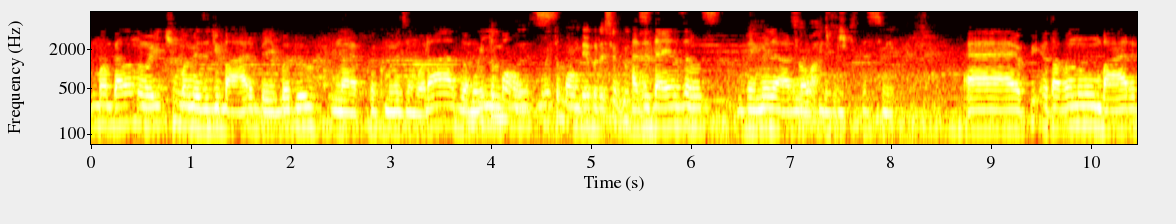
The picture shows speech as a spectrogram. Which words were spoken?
uma bela noite, numa mesa de bar, bêbado, na época com meus namorados, Muito amigos. bom, muito bom, bêbado, é muito As bom. ideias, elas vêm melhor, São né? quando a gente assim. É, eu, eu tava num bar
